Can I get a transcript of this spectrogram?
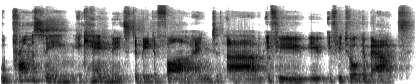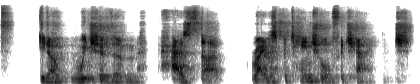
Well, promising again needs to be defined. Um, if you, you if you talk about, you know, which of them has the greatest potential for change,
